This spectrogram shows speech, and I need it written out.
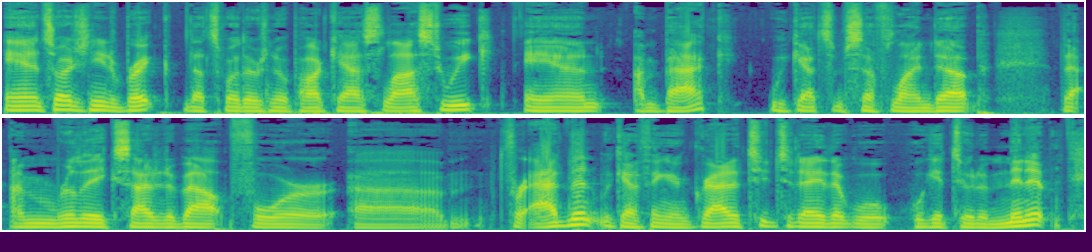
And so I just need a break. That's why there was no podcast last week. And I'm back we got some stuff lined up that I'm really excited about for um, for Advent. We got a thing on gratitude today that we'll we'll get to in a minute.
